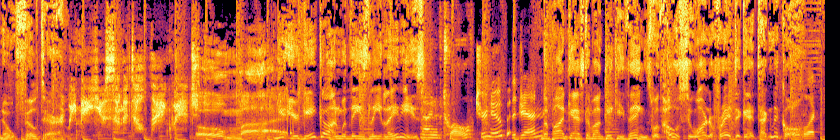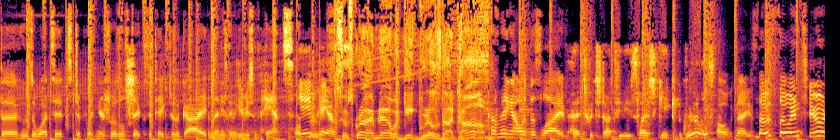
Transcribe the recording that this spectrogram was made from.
no filter. We may use some adult language. Oh my. Get your geek on with these lead ladies. 9 of 12. True Noob, the Jen. The podcast about geeky things with hosts who aren't afraid to get technical. Select the who's a what's it's to put in your swizzle sticks to take to the guy, and then he's going to give you some pants. Or Yay boots. pants. Subscribe now at geekgrills.com. Come hang out with us live. At twitch.tv slash geek grills. Oh, nice. That was so in tune,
